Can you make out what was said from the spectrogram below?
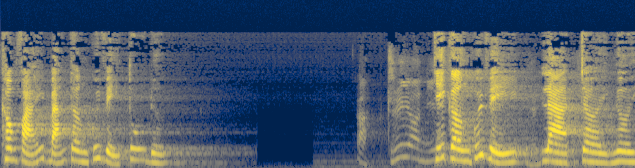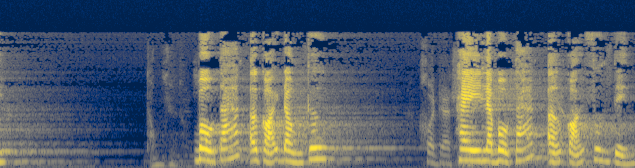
Không phải bản thân quý vị tu được. Chỉ cần quý vị là trời người. Bồ Tát ở cõi đồng cư, hay là bồ tát ở cõi phương tiện,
